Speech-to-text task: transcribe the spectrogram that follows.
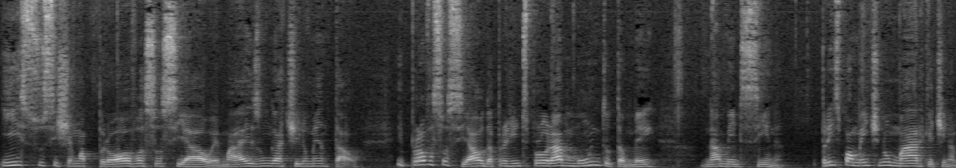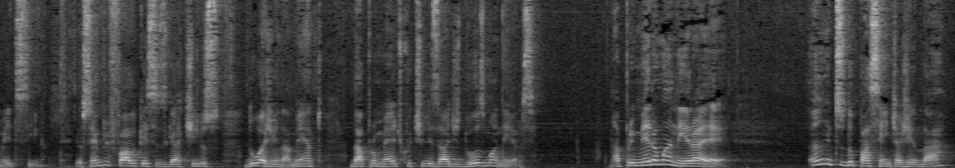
Isso se chama prova social, é mais um gatilho mental. E prova social dá para a gente explorar muito também na medicina, principalmente no marketing na medicina. Eu sempre falo que esses gatilhos do agendamento dá para o médico utilizar de duas maneiras. A primeira maneira é, antes do paciente agendar,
